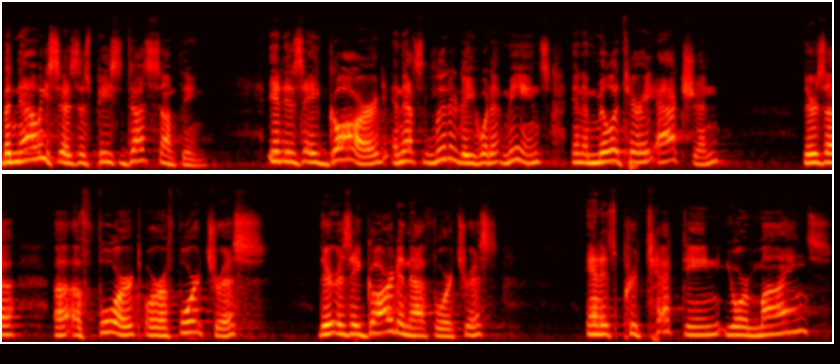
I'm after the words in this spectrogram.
But now he says this peace does something. It is a guard, and that's literally what it means in a military action. There's a, a, a fort or a fortress, there is a guard in that fortress, and it's protecting your minds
